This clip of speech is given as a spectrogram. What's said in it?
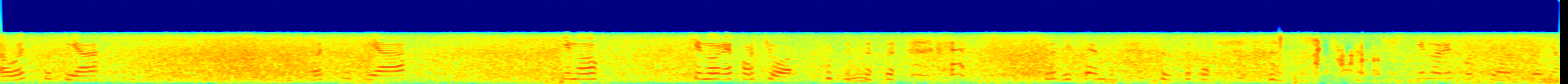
А ось тут я. Ось тут я. Кіно, кінорепортер. Sto Кінорепортер, що я.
